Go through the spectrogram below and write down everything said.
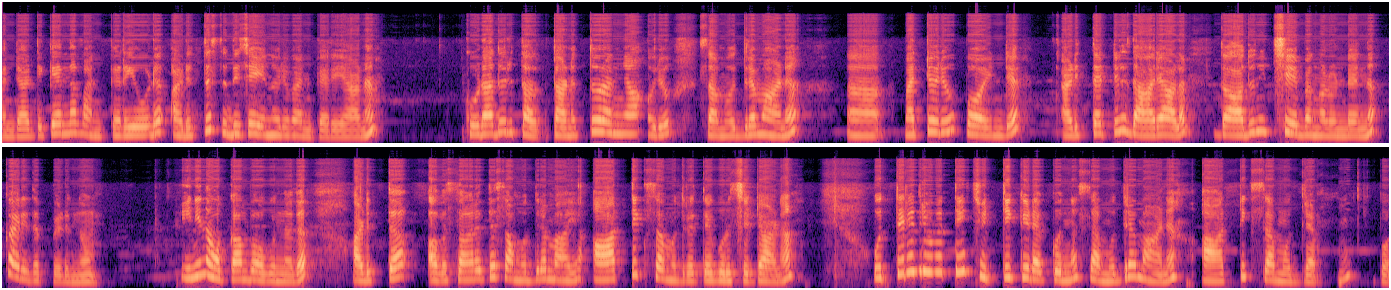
അന്റാർട്ടിക് എന്ന വൻകരയോട് അടുത്ത് സ്ഥിതി ചെയ്യുന്ന ഒരു വൻകരയാണ്. കൂടാതെ ഒരു തണുത്തുറഞ്ഞ ഒരു സമുദ്രമാണ്. മറ്റൊരു പോയിന്റ് അടിത്തട്ടിൽ ധാരാളം ധാതു നിക്ഷേപങ്ങളുണ്ടെന്ന് കരുതപ്പെടുന്നു. ഇനി നോക്കാൻ പോകുന്നത് അടുത്ത അവസാനത്തെ സമുദ്രമായ ആർട്ടിക് സമുദ്രത്തെ കുറിച്ചിട്ടാണ് ഉത്തരധ്രുവത്തെ ചുറ്റിക്കിടക്കുന്ന സമുദ്രമാണ് ആർട്ടിക് സമുദ്രം. അപ്പോൾ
